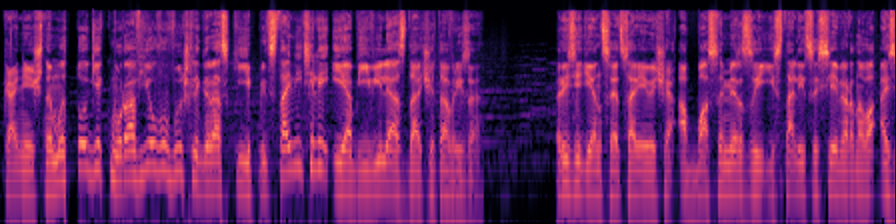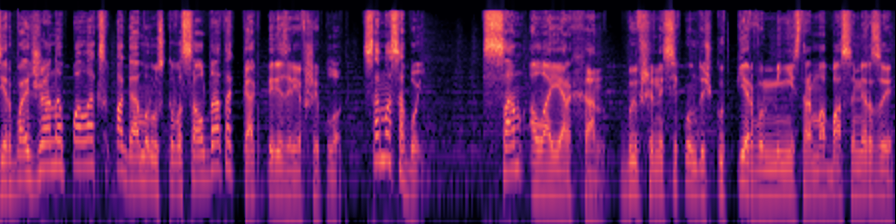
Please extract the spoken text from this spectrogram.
В конечном итоге к Муравьеву вышли городские представители и объявили о сдаче Тавриза. Резиденция царевича Аббаса Мерзы и столица Северного Азербайджана пала к сапогам русского солдата, как перезревший плод. Само собой. Сам Алаяр-хан, бывший на секундочку первым министром Аббаса Мерзы,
